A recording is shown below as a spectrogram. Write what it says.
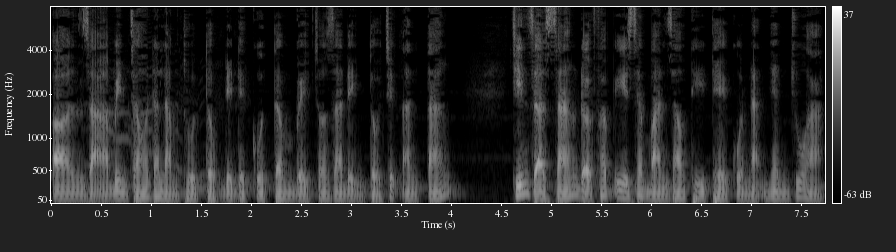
Ờ, dạ bên cháu đã làm thủ tục để đưa cô Tâm về cho gia đình tổ chức an táng. 9 giờ sáng đội pháp y sẽ bàn giao thi thể của nạn nhân chú à.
